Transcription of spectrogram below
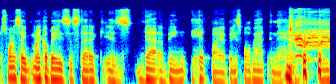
I just want to say Michael Bay's aesthetic is that of being hit by a baseball bat in the head, and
